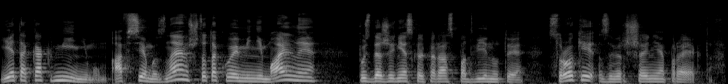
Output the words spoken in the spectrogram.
И это как минимум. А все мы знаем, что такое минимальные, пусть даже несколько раз подвинутые, сроки завершения проектов.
